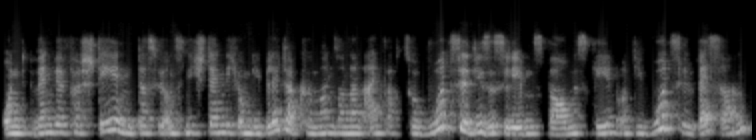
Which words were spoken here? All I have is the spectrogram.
Und wenn wir verstehen, dass wir uns nicht ständig um die Blätter kümmern, sondern einfach zur Wurzel dieses Lebensbaumes gehen und die Wurzel wässern,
